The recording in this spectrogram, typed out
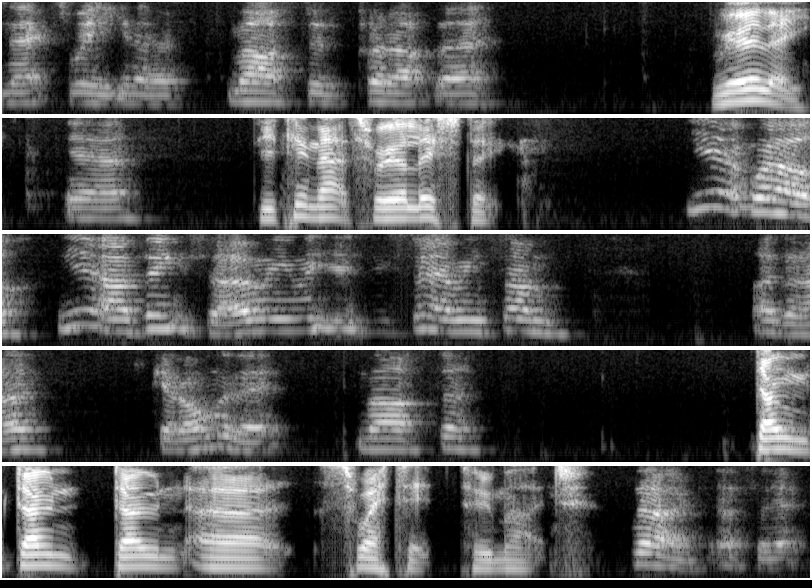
next week. You know, mastered, put up there. really Yeah. do you think that's realistic Yeah, well, yeah, I think so. I mean, as you say, I mean, some, I don't know, get on with it, master. don't don't don't uh sweat it too much No, that's it.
